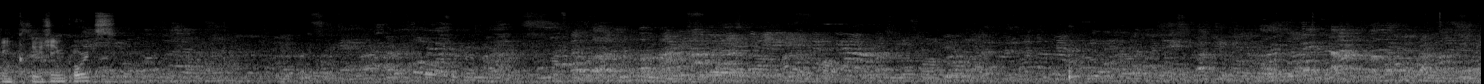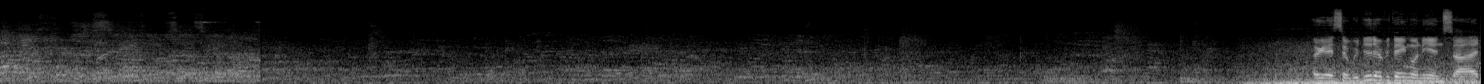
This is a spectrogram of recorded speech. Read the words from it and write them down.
Inclusion quartz. Okay, so we did everything on the inside.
